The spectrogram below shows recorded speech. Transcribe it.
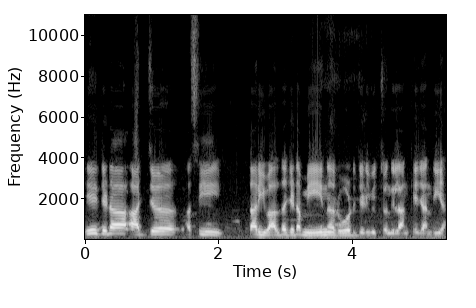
ਇਹ ਜਿਹੜਾ ਅੱਜ ਅਸੀਂ ਧਾਰੀਵਾਲ ਦਾ ਜਿਹੜਾ ਮੇਨ ਰੋਡ ਜਿਹੜੀ ਵਿੱਚੋਂ ਦੀ ਲੰਘ ਕੇ ਜਾਂਦੀ ਆ,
